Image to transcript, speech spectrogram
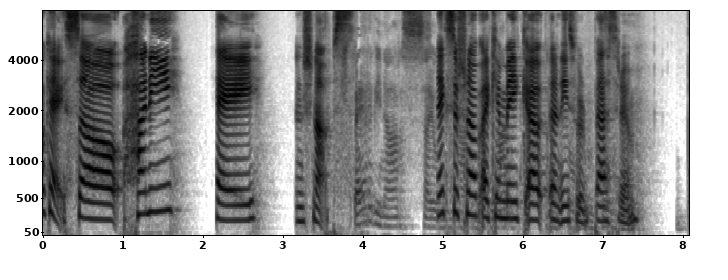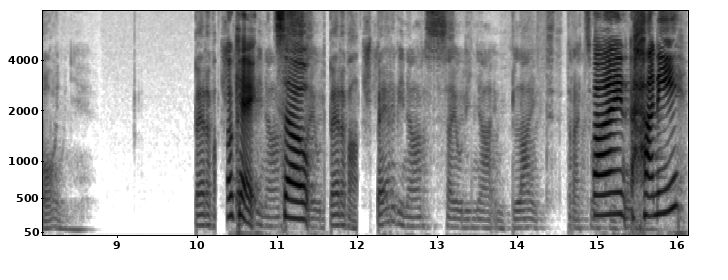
Okay, so honey, hay, and schnapps. Per Vinars sai Next to schnapp, I can make out an eastward bathroom. Bogn. Per va- Okay, so- sai ol- per va- per Vinars sai oligna in plait trezzo Fine honey,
